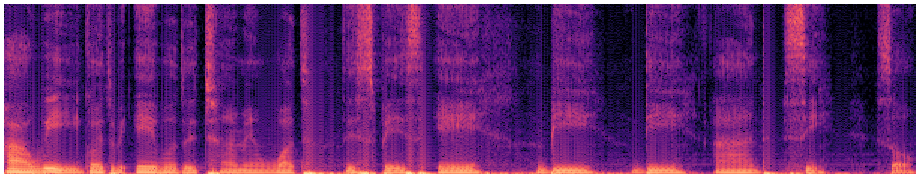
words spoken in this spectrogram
how are we going to be able to determine what this space A B D and C? So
